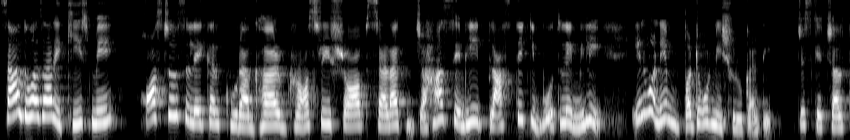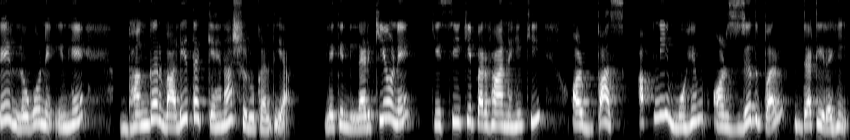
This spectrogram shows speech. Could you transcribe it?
साल 2021 में हॉस्टल से लेकर कूड़ा घर ग्रॉसरी शॉप सड़क जहाँ से भी प्लास्टिक की बोतलें मिली, इन्होंने बटोरनी शुरू कर दी, जिसके चलते लोगों ने इन्हें भंगर वाली तक कहना शुरू कर दिया। लेकिन लड़कियों ने किसी की परवाह नहीं की और बस अपनी मुहिम और जिद पर डटी रही।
